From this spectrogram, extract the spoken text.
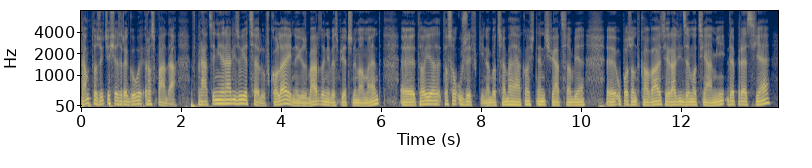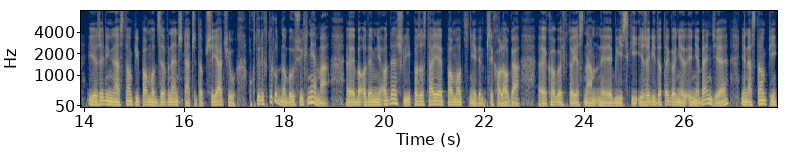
Tam to życie się z reguły rozpada. W pracy nie realizuje celów. Kolejny już bardzo niebezpieczny moment e, to, je, to są używki, no bo trzeba jakoś ten świat sobie e, uporządkować, radzić z emocjami. Depresje jeżeli nastąpi pomoc zewnętrzna, czy to przyjaciół, o których trudno, bo już ich nie ma, e, bo ode mnie odeszli, pozostaje pomoc, nie wiem, psychologa, e, kogoś, kto jest nam e, bliski. Jeżeli do tego nie, nie będzie, nie nastąpi,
